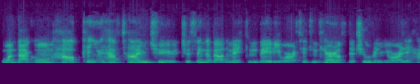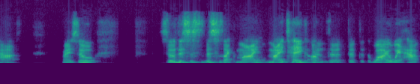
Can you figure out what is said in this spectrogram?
one back home, how can you have time to to think about making baby or taking care of the children you already have, right? So so this is this is like my my take on the, the, the, why we have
